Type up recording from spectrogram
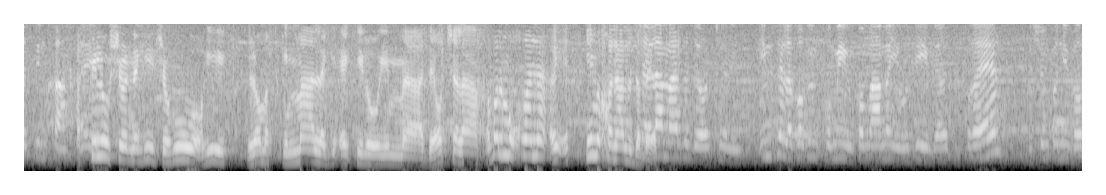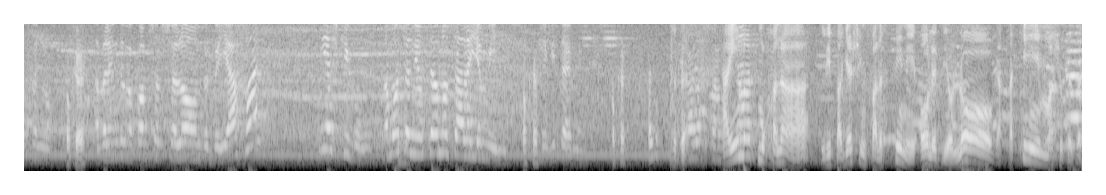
בשמחה. אפילו שנגיד שהוא או היא לא מסכימה לג- אה, כאילו עם הדעות שלך, אבל מוכנה, אה, היא מוכנה לדבר. שאלה מה זה דעות שלי. אם זה לבוא במקומי, במקום העם היהודי בארץ ישראל, בשום פנים ואופן לא. אוקיי. אבל אם זה מקום של שלום וביחד, יש כיוון. למרות שאני יותר נוטה לימין. אוקיי. אני אגיד את האמת. אוקיי, בסדר. האם את מוכנה להיפגש עם פלסטיני או לדיאלוג, עסקים, משהו כזה?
